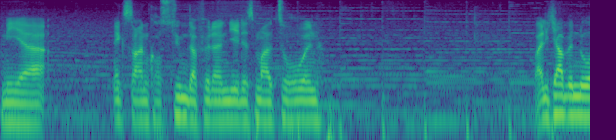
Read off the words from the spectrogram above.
mir extra ein Kostüm dafür dann jedes Mal zu holen. Weil ich habe nur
